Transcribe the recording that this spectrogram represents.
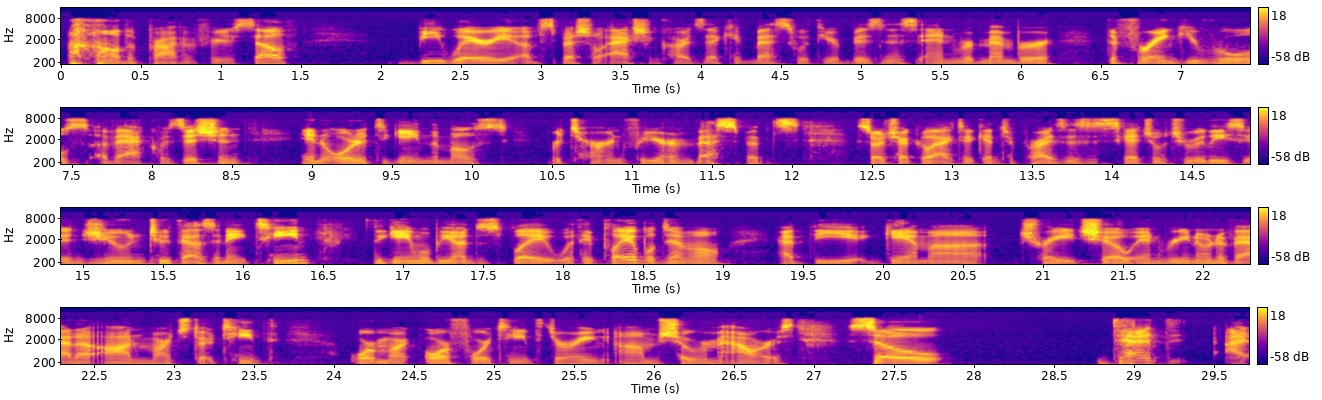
all the profit for yourself. Be wary of special action cards that can mess with your business, and remember the Ferengi rules of acquisition in order to gain the most return for your investments. Star Trek Galactic Enterprises is scheduled to release in June 2018. The game will be on display with a playable demo at the GAMA Trade Show in Reno, Nevada on March 13th or Mar- or 14th during um, showroom hours. So that I,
